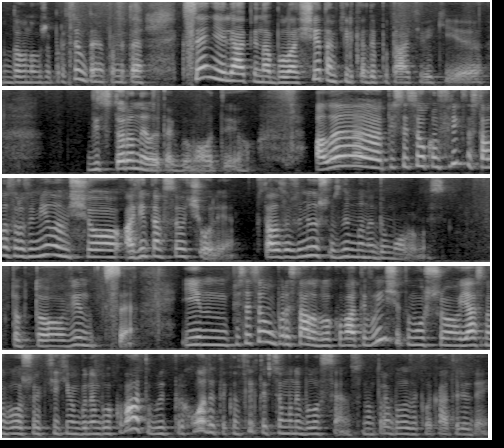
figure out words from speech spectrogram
Ми давно вже працюємо. Там я пам'ятаю, Ксенія Ляпіна була, ще там кілька депутатів, які е, відсторонили, так би мовити, його. Але після цього конфлікту стало зрозумілим, що а він там все очолює. Стало зрозуміло, що з ним ми не домовимось. Тобто він все. І після цього ми перестали блокувати вище, тому що ясно було, що як тільки ми будемо блокувати, будуть приходити конфлікти, в цьому не було сенсу. Нам треба було закликати людей.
